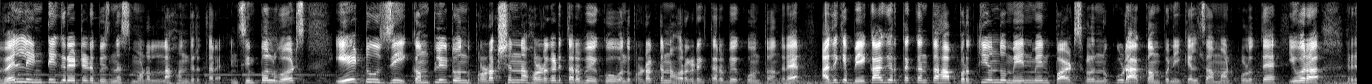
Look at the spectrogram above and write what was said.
ವೆಲ್ ಇಂಟಿಗ್ರೇಟೆಡ್ ಬಿಸ್ನೆಸ್ ಮಾಡೆಲ್ನ ಹೊಂದಿರ್ತಾರೆ. In simple words A to Z complete ಒಂದು ಪ್ರೊಡಕ್ಷನ್ನ ಹೊರಗಡೆ ತರಬೇಕು, ಒಂದು ಪ್ರೊಡಕ್ಟ್ ಅನ್ನು ಹೊರಗಡೆ ತರಬೇಕು ಅಂತಂದ್ರೆ ಅದಕ್ಕೆ ಬೇಕಾಗಿರ್ತಕ್ಕಂತಹ ಪ್ರತಿಯೊಂದು ಮೇನ್ ಮೇನ್ ಪಾರ್ಟ್ಸ್ಗಳನ್ನು ಕೂಡ ಕಂಪನಿ ಕೆಲಸ ಮಾಡ್ಕೊಳ್ಳುತ್ತೆ. ಇವರ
